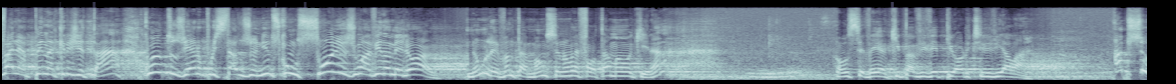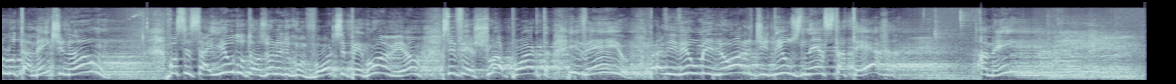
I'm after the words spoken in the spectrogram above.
Vale a pena acreditar. Quantos vieram para os Estados Unidos com sonhos de uma vida melhor? Não levanta a mão, senão vai faltar a mão aqui, né? Ou você veio aqui para viver pior do que você vivia lá? Absolutamente não. Você saiu da tua zona de conforto, você pegou um avião, você fechou a porta e veio para viver o melhor de Deus nesta terra. Amém? Amém.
